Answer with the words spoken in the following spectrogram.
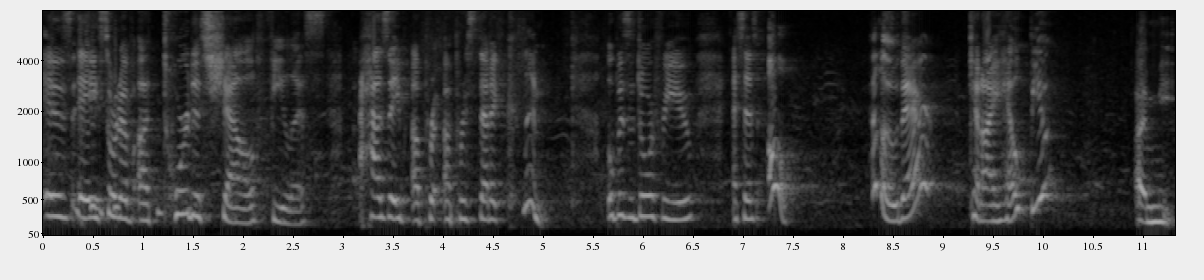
is a sort of a tortoise shell felis, has a, a, pr- a prosthetic limb, opens the door for you and says, Oh, hello there. Can I help you? I'm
